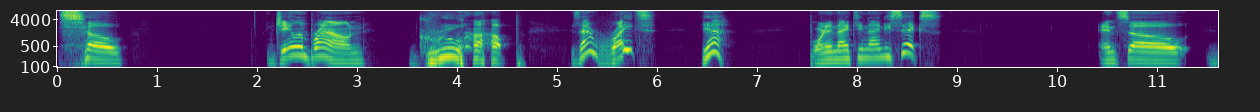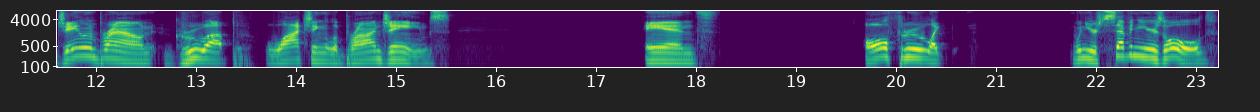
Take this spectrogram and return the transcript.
So, Jaylen Brown grew up. Is that right? Yeah. Born in 1996. And so Jaylen Brown grew up watching LeBron James and all through like when you're seven years old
